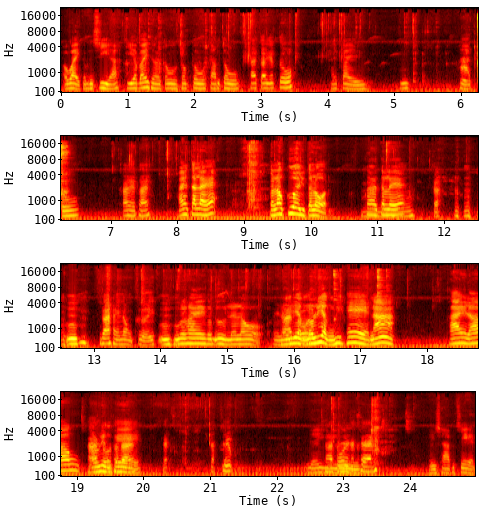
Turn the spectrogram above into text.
เอาไว้กับมันเสีย เสียไปเถอะตัวสองตัวสามตัวขายไก่ยักษ์โตขายไก่อืมหาตัวขายให้ใครขายตะแหละก็เล่าเกลืออยู่ตลอดขายตะแหละจ้ะอืมได้ให้น้องเคย อืมไม่ให้คนอื่นแล้วเราเราหาเลี้ยงตัวเราเลี้ยงพี่แพร่นะ ใช่แล้วหาเราเลี้ยงตัวแพเท่าไหร่ร่จักซิบได้หาตัวจักแสนได้สามแสน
